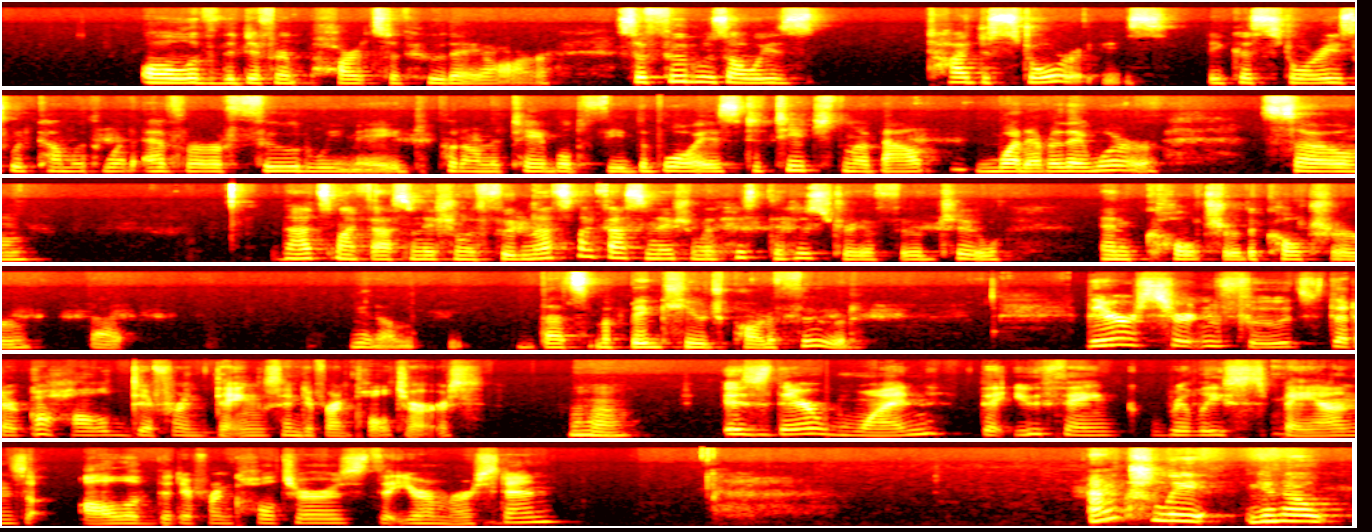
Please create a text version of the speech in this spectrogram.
all of the different parts of who they are. So food was always tied to stories because stories would come with whatever food we made to put on the table to feed the boys to teach them about whatever they were. So that's my fascination with food and that's my fascination with his, the history of food too and culture, the culture you know, that's a big, huge part of food. There are certain foods that are called different things in different cultures. Mm-hmm. Is there one that you think really spans all of the different cultures that you're immersed in? Actually, you know,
